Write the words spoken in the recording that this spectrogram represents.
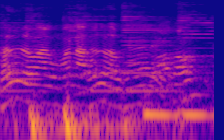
là thứ đúng không phải là thứ đầu okay. Dạ,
